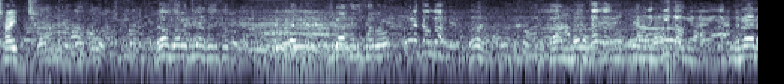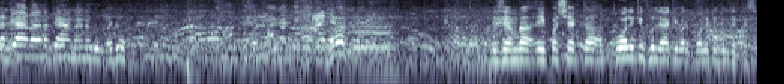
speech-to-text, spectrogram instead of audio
ষাট। এই যে আমরা এই পাশে একটা কোয়ালিটি ফুল একেবারে কোয়ালিটি ফুল দেখতেছি।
